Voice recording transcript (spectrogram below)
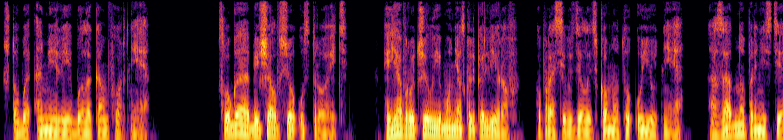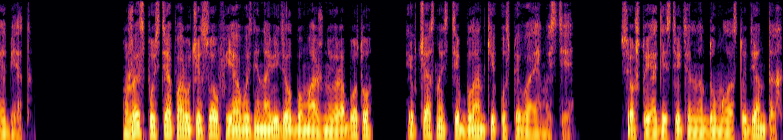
чтобы Амелии было комфортнее. Слуга обещал все устроить и я вручил ему несколько лиров, попросив сделать комнату уютнее, а заодно принести обед. Уже спустя пару часов я возненавидел бумажную работу и, в частности, бланки успеваемости. Все, что я действительно думал о студентах,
